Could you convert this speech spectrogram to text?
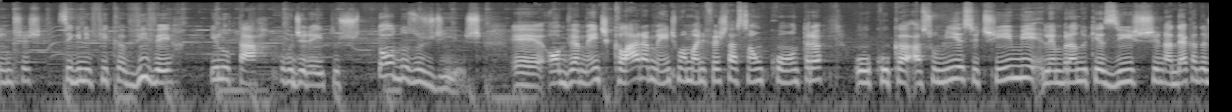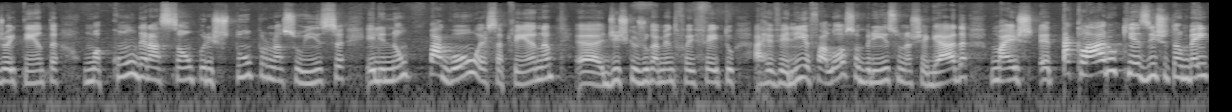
Corinthians significa viver e lutar por direitos todos os dias. É, obviamente, claramente, uma manifestação contra o Cuca assumir esse time. Lembrando que existe, na década de 80, uma condenação por estupro na Suíça. Ele não pagou essa pena, é, diz que o julgamento foi feito à revelia, falou sobre isso na chegada, mas está claro que existe também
